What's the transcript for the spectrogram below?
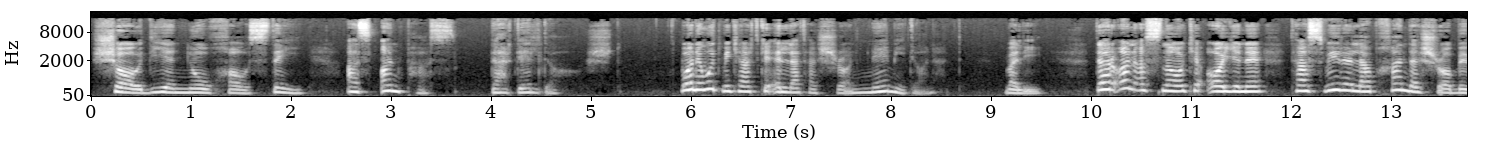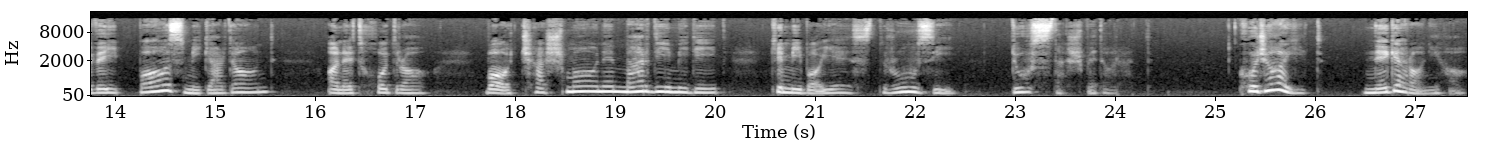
شادی نوخاسته از آن پس در دل داشت وانمود می کرد که علتش را نمی داند. ولی در آن اسنا که آینه تصویر لبخندش را به وی باز میگرداند آنت خود را با چشمان مردی می‌دید که میبایست روزی دوستش بدارد کجایید نگرانی ها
